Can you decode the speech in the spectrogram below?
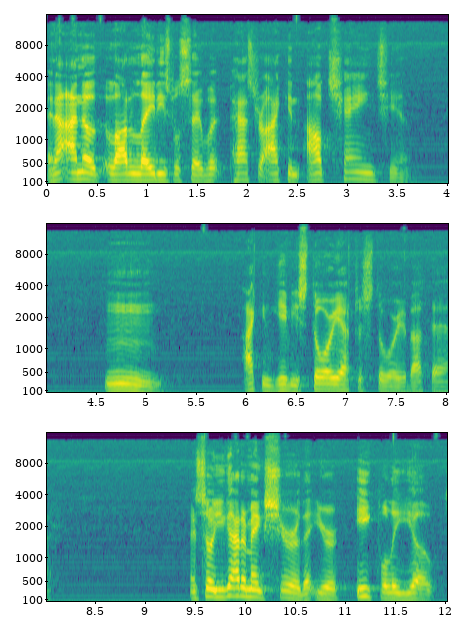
And I, know a lot of ladies will say, "But Pastor, I can, I'll change him." Hmm. I can give you story after story about that. And so you got to make sure that you're equally yoked.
